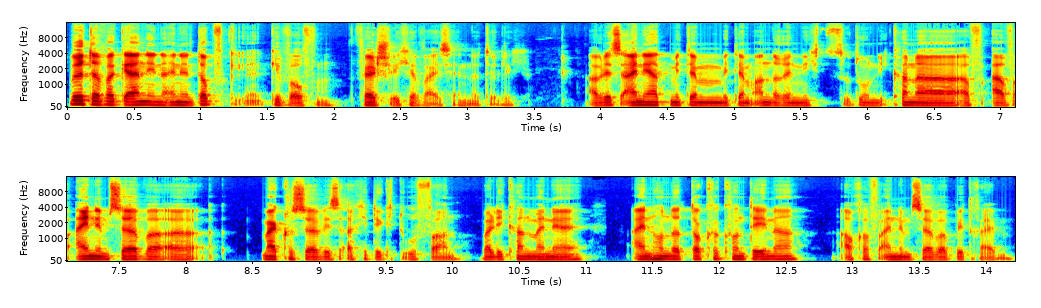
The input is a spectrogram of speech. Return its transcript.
Wird aber gerne in einen Topf geworfen, fälschlicherweise natürlich. Aber das eine hat mit dem, mit dem anderen nichts zu tun. Ich kann uh, auf, auf einem Server uh, Microservice-Architektur fahren, weil ich kann meine 100 Docker-Container auch auf einem Server betreiben.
